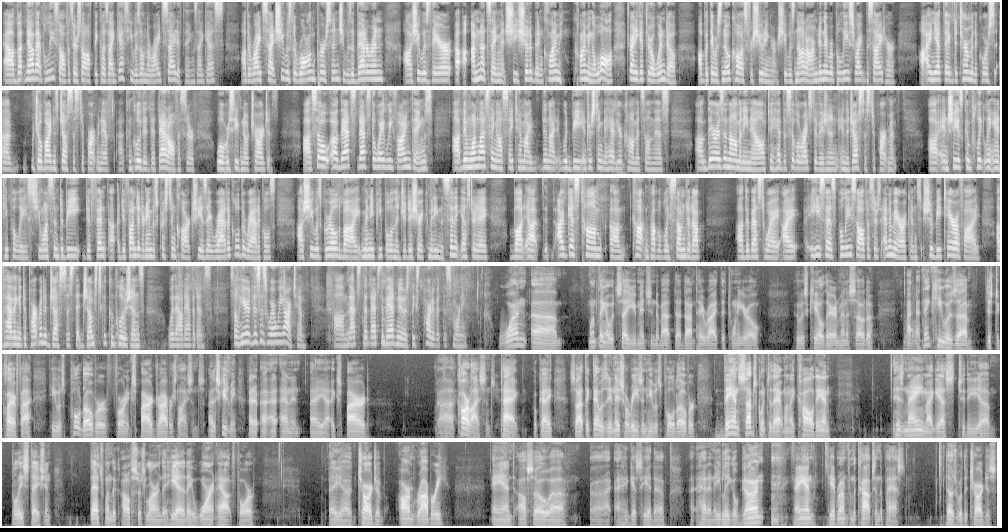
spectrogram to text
Uh, but now that police officer's off because I guess he was on the right side of things. I guess uh, the right side. She was the wrong person. She was a veteran. Uh, she was there. Uh, I'm not saying that she should have been climbing climbing a wall trying to get through a window, uh, but there was no cause for shooting her. She was not armed, and there were police right beside her. Uh, and yet they've determined, of course, uh, Joe Biden's Justice Department have uh, concluded that that officer will receive no charges. so that's that's the way we find things. then one last thing I'll say, Tim, I then I it would be interesting to have your comments on this. Uh, there is a nominee now to head the Civil Rights Division in the Justice Department, uh, and she is completely anti police. She wants them to be defend, uh, defunded. Her name is Kristen Clarke. She is a radical of the radicals. Uh, she was grilled by many people in the Judiciary Committee in the Senate yesterday, but uh, I guess Tom um, Cotton probably summed it up uh, the best way. I he says police officers and Americans should be terrified of having a Department of Justice that jumps to conclusions without evidence. So here, this is where we are, Tim. Um, that's the that's the bad news. At least part of it this morning. One uh, one thing I would say you mentioned about uh, Daunte Wright, the 20 year old who was killed there in Minnesota. I, I think he was uh, just to clarify. He was pulled over for an expired driver's license. Uh, excuse me, an a, a, uh, expired uh, car license tag. Okay, so I think that was the initial reason he was pulled over. Then, subsequent to that, when they called in his name, I guess, to the uh, police station, that's when the officers learned that he had a warrant out for a uh, charge of armed robbery, and also, uh, uh I, I, guess he had uh, had an illegal gun, and he had run from the cops in the past. Those were the charges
